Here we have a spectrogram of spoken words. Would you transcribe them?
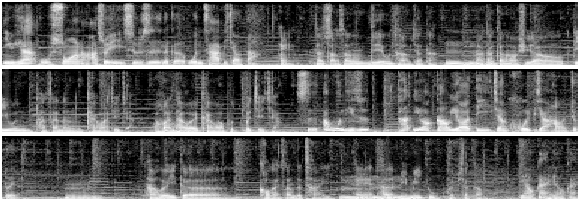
因为遐有山啦啊，所以是不是那个温差比较大？嘿，它早上日夜温差比较大，嗯嗯，啊，它刚好需要低温，它才能开花结荚，不然它会开花不不结荚。是啊，问题是它又要高又要低，这样会比较好就对了。嗯，它会有一个。口感上的差异，嗯，它的绵密度会比较高。了解了解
